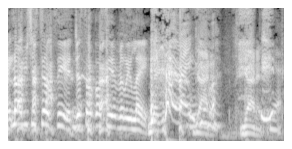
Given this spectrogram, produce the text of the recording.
was- No, you should still see it. Just don't go see it really late. right. Got it. Got it.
